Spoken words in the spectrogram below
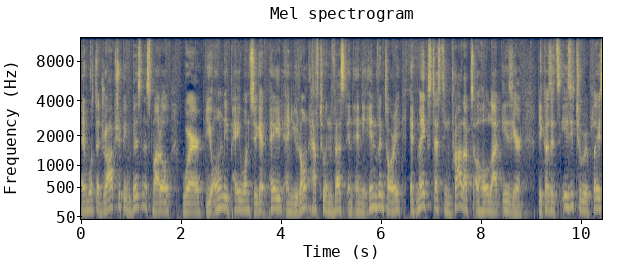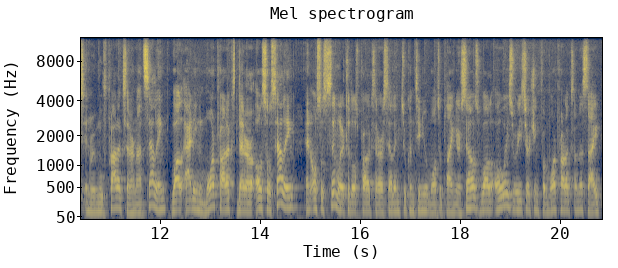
and with the dropshipping business model where you only pay once you get paid and you don't have to invest in any inventory, it makes testing products a whole lot easier because it's easy to replace and remove products that are not selling while adding more products that are also selling and also similar to those products that are selling to continue multiplying your sales while always researching for more products on the side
